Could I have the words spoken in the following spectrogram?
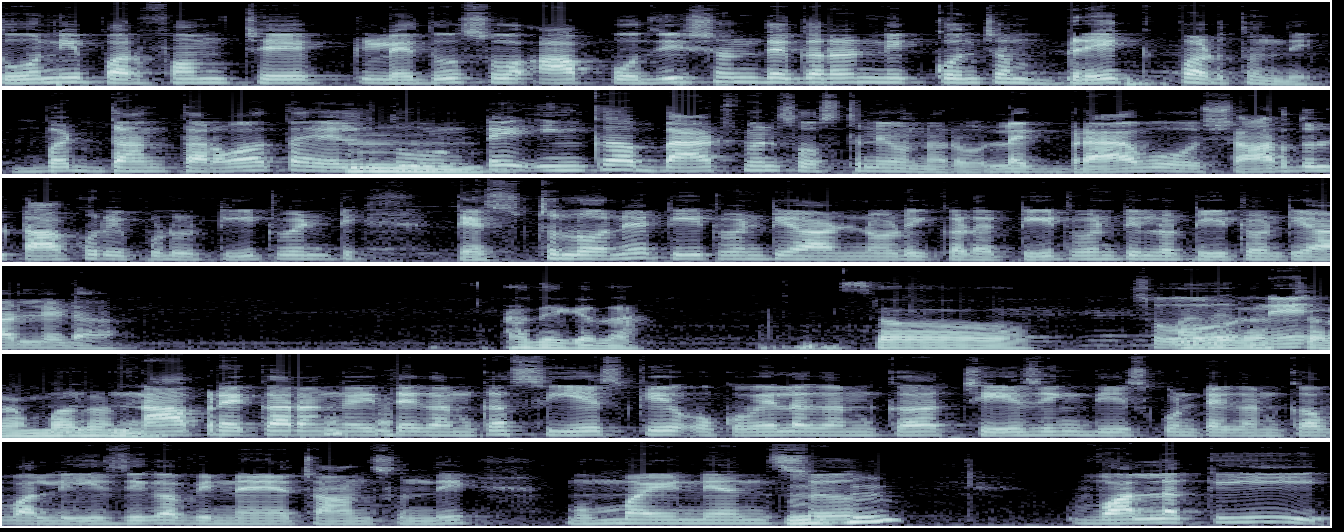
ధోని పర్ఫామ్ చేయట్లేదు సో ఆ పొజిషన్ దగ్గర నీకు కొంచెం బ్రేక్ పడుతుంది. బట్ దాని తర్వాత వెళ్తూ Hmm. ఉంటే ఇంకా బ్యాట్స్మెన్స్ వస్తూనే ఉన్నారు. లైక్ బ్రావో శార్దుల్ ఠాకూర్ ఇప్పుడు టీ ట్వంటీ టెస్ట్లోనే టీ ట్వంటీ ఆడినాడు ఇక్కడ టీ ట్వంటీలో టీ ట్వంటీ ఆడలేడా? అదే కదా. సో సో నే- ప్రకారంగా అయితే కనుక సిఎస్కే ఒకవేళ కనుక చేజింగ్ తీసుకుంటే కనుక వాళ్ళు ఈజీగా విన్ అయ్యే ఛాన్స్ ఉంది. ముంబై ఇండియన్స్ వాళ్ళకి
